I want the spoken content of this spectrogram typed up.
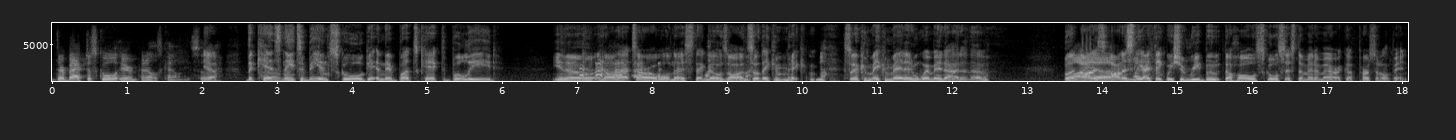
They're back to school here in Pinellas County. So Yeah. The kids Um, need to be in school getting their butts kicked, bullied, you know, and all that terribleness that goes on so they can make so they can make men and women out of them. But My, honest, uh, honestly, my- I think we should reboot the whole school system in America. Personal opinion.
